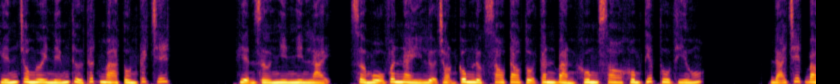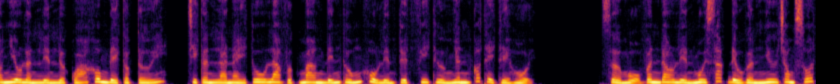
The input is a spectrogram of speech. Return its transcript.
khiến cho ngươi nếm thử thất ma tôn cách chết. Hiện giờ nhìn nhìn lại, sở mộ vân này lựa chọn công lược sau tao tội căn bản không so không tiếp thu thiếu. Đã chết bao nhiêu lần liền lược quá không đề cập tới, chỉ cần là này tu la vực mang đến thống khổ liền tuyệt phi thường nhân có thể thể hội. Sở mộ vân đau liền môi sắc đều gần như trong suốt,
